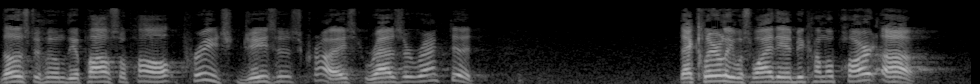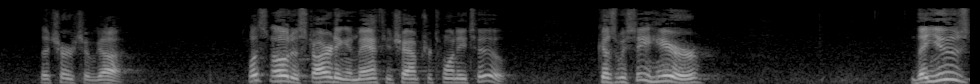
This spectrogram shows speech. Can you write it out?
Those to whom the Apostle Paul preached Jesus Christ resurrected. That clearly was why they had become a part of the church of God. Let's notice starting in Matthew chapter 22. Because we see here, they used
